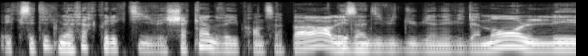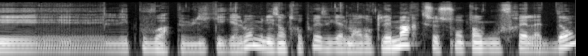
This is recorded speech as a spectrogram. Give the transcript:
et que c'était une affaire collective, et chacun devait y prendre sa part, les individus bien évidemment, les, les pouvoirs publics également, mais les entreprises également. Donc les marques se sont engouffrées là-dedans.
